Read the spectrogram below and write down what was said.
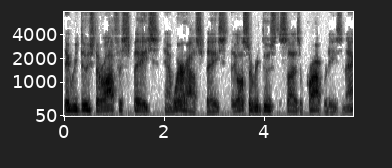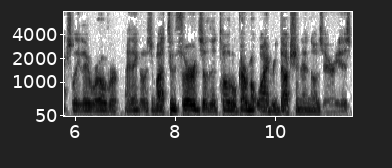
they reduced their office space and warehouse space. They also reduced the size of properties. And actually, they were over, I think it was about two thirds of the total government wide reduction in those areas.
